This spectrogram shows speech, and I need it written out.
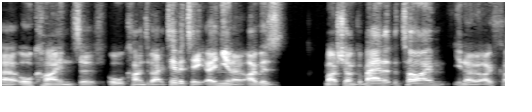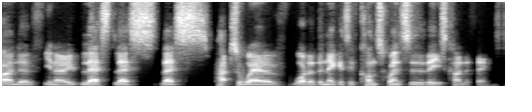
uh, all kinds of all kinds of activity. And you know, I was much younger man at the time. You know, I kind of you know less less less perhaps aware of what are the negative consequences of these kind of things.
